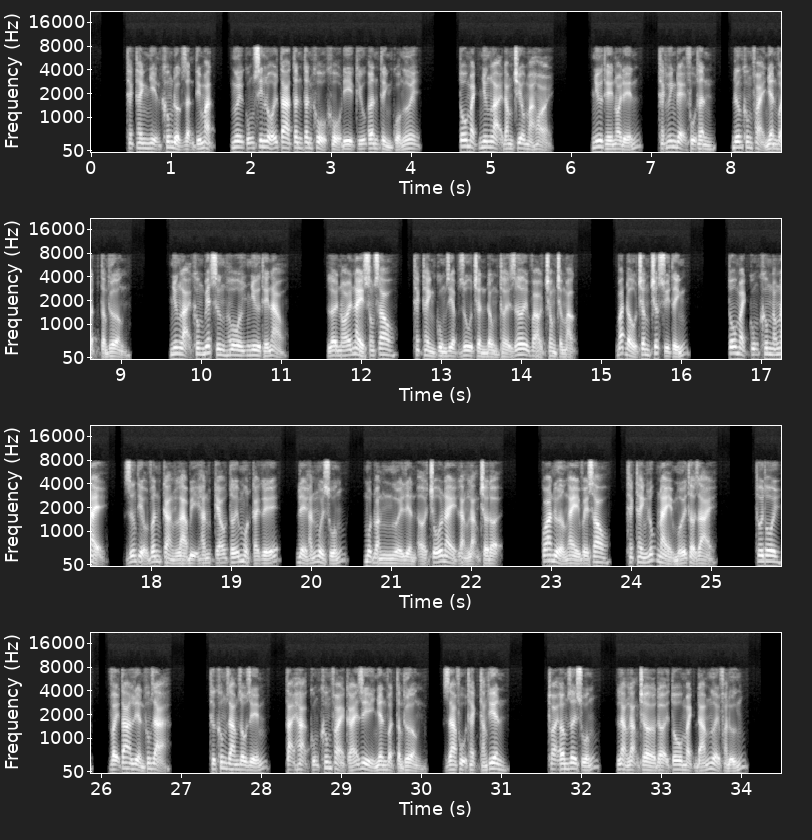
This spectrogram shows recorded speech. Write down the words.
Thạch thành nhịn không được giận tí mặt, ngươi cũng xin lỗi ta tân tân khổ khổ đi cứu ân tình của ngươi. Tô mạch nhưng lại đăm chiêu mà hỏi. Như thế nói đến thạch huynh đệ phụ thân, đương không phải nhân vật tầm thường, nhưng lại không biết xưng hô như thế nào. Lời nói này xong sau, thạch thành cùng diệp du trần đồng thời rơi vào trong trầm mặc, bắt đầu châm trước suy tính. Tô mạch cũng không nóng nảy, dương tiểu vân càng là bị hắn kéo tới một cái ghế, để hắn ngồi xuống, một đoàn người liền ở chỗ này lặng lặng chờ đợi. Qua nửa ngày về sau, thạch thành lúc này mới thở dài. Thôi thôi, vậy ta liền không giả. Thực không dám dâu dếm, tại hạ cũng không phải cái gì nhân vật tầm thường, gia phụ thạch thắng thiên. Thoại âm rơi xuống, lặng lặng chờ đợi tô mạch đám người phản ứng.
